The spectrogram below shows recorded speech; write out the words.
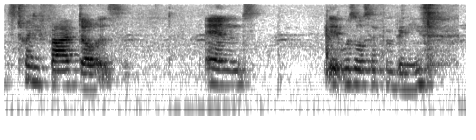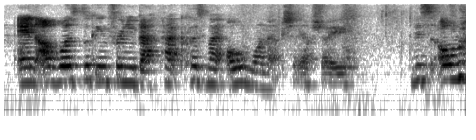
It's $25 and it was also from Vinnie's. And I was looking for a new backpack because my old one actually, I'll show you. This old,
